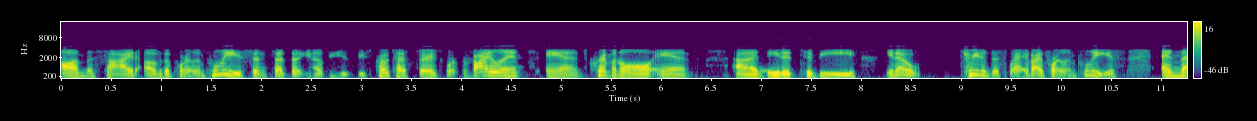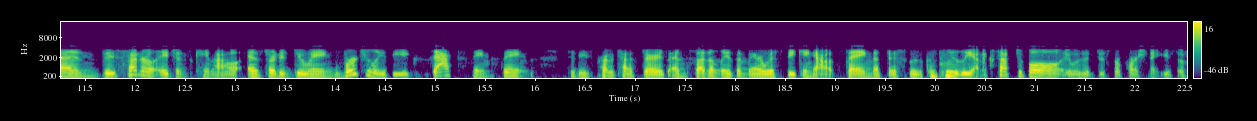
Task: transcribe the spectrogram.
on the side of the Portland police and said that, you know, these, these protesters were violent and criminal and uh, needed to be, you know, treated this way by Portland police. And then these federal agents came out and started doing virtually the exact same things to these protesters, and suddenly the mayor was speaking out saying that this was completely unacceptable. It was a disproportionate use of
